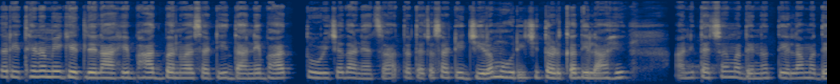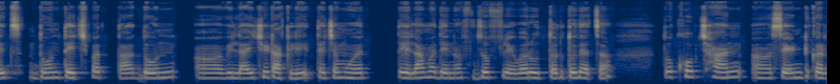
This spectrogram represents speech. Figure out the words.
तर इथे ना मी घेतलेला आहे भात बनवायसाठी दाणे भात तुळीच्या दाण्याचा. तर त्याच्यासाठी जिरं मोहरीची तडका दिला आहे. आणि त्याच्यामध्ये ना तेलामध्येच दोन तेजपत्ता दोन विलायची टाकली. त्याच्यामुळे तेलामध्ये ना जो फ्लेवर उतरतो त्याचा तो खूप छान सेंट कर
